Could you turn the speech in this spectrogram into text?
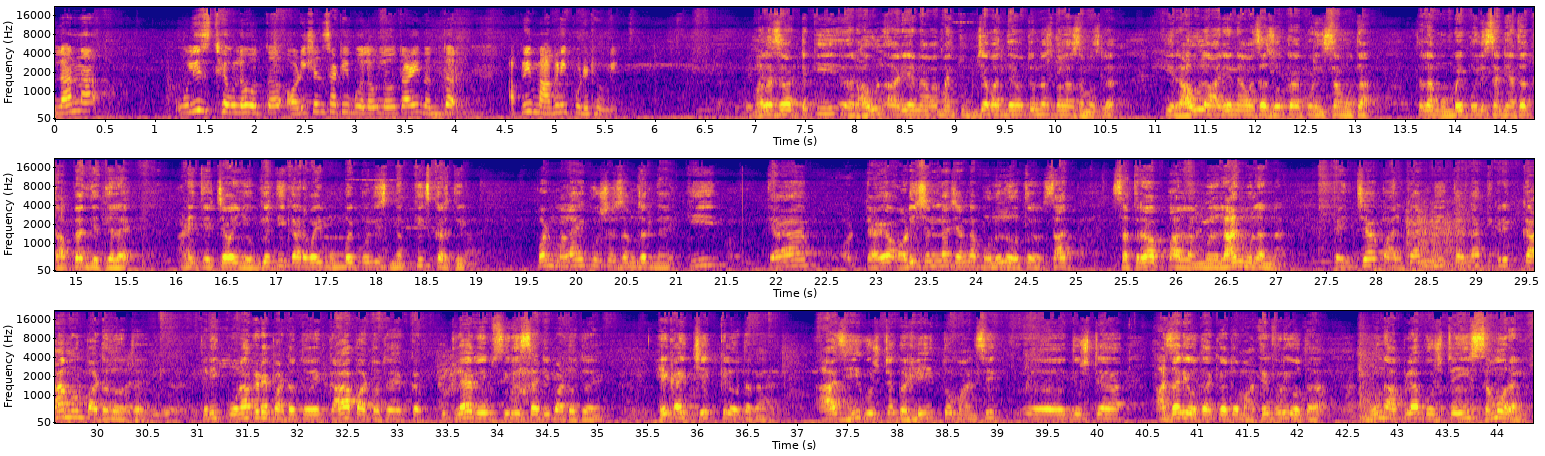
मुलांना ओलीस ठेवलं होतं ऑडिशनसाठी बोलवलं होतं आणि नंतर आपली मागणी पुढे ठेवली. मला असं वाटतं की राहुल आर्य नावा म्हणजे तुमच्या माध्यमातूनच मला समजलं की राहुल आर्य नावाचा जो काय कोण इसम होता त्याला मुंबई पोलिसांनी आता ताब्यात घेतलेला आहे आणि त्याच्यावर योग्य ती कारवाई मुंबई पोलीस नक्कीच करतील. पण मला एक गोष्ट समजत नाही की त्या त्या ऑडिशनला ज्यांना बोलवलं होतं सात सतरा पाल लहान मुलांना त्यांच्या पालकांनी त्यांना तिकडे का म्हणून पाठवलं होतं? त्यांनी कोणाकडे पाठवतोय? का पाठवतोय? क- कुठल्या वेब सिरीजसाठी पाठवतोय? हे काही चेक केलं होतं का? आज ही गोष्ट घडली तो मानसिक दृष्ट्या आजारी होता किंवा तो माथेफुरी होता म्हणून आपल्या गोष्ट ही समोर आली.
